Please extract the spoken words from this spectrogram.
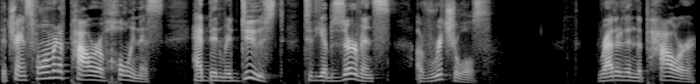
The transformative power of holiness had been reduced to the observance of rituals rather than the power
